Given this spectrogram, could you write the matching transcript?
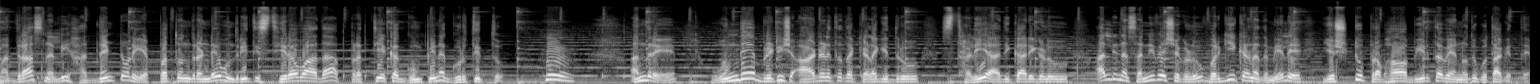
ಮದ್ರಾಸ್ನಲ್ಲಿ ಹದಿನೆಂಟುನೂರ ಎಪ್ಪತ್ತೊಂದರಂಡೇ ಒಂದು ರೀತಿ ಸ್ಥಿರವಾದ ಪ್ರತ್ಯೇಕ ಗುಂಪಿನ ಗುರುತಿತ್ತು. ಅಂದ್ರೆ ಒಂದೇ ಬ್ರಿಟಿಷ್ ಆಡಳಿತದ ಕೆಳಗಿದ್ರು ಸ್ಥಳೀಯ ಅಧಿಕಾರಿಗಳು ಅಲ್ಲಿನ ಸನ್ನಿವೇಶಗಳು ವರ್ಗೀಕರಣದ ಮೇಲೆ ಎಷ್ಟು ಪ್ರಭಾವ ಬೀರ್ತವೆ ಅನ್ನೋದು ಗೊತ್ತಾಗುತ್ತೆ.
